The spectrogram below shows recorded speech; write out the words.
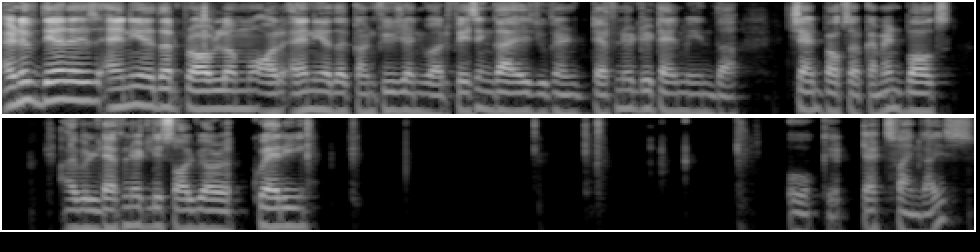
And if there is any other problem or any other confusion you are facing guys you can definitely tell me in the chat box or comment box. I will definitely solve your query. Okay that's fine guys.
